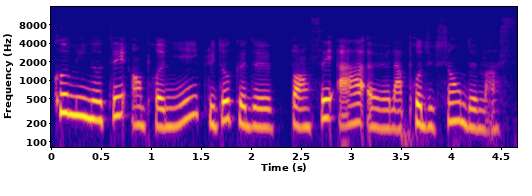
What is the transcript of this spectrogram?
communauté en premier, plutôt que de penser à la production de masse.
